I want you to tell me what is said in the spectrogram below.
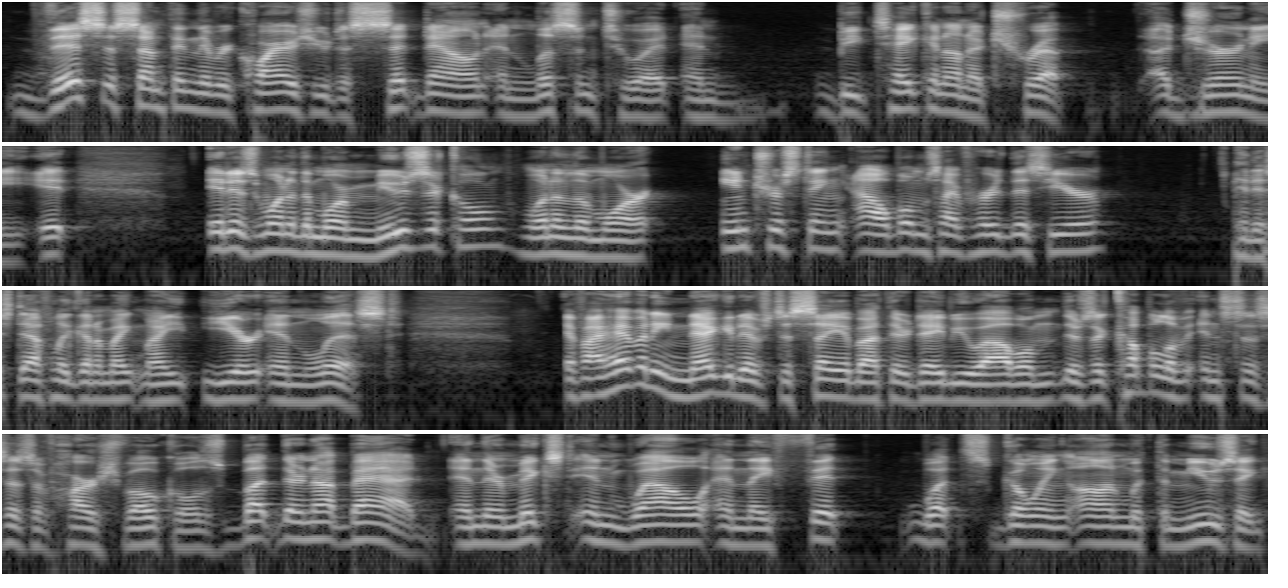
This is something that requires you to sit down and listen to it and be taken on a trip, a journey. It it is one of the more musical, one of the more interesting albums I've heard this year. It is definitely going to make my year end list if I have any negatives to say about their debut album, there's a couple of instances of harsh vocals, but they're not bad and they're mixed in well and they fit what's going on with the music.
